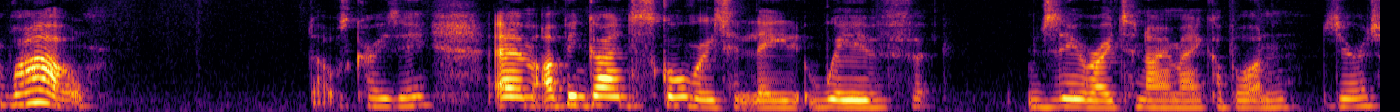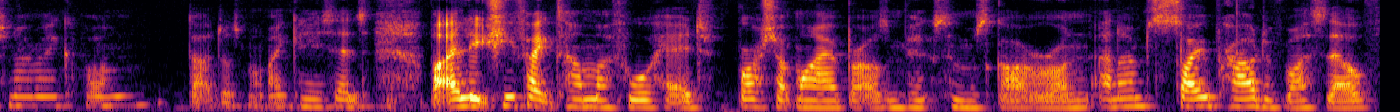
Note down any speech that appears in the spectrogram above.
Wow. That was crazy. Um, I've been going to school recently with zero to no makeup on. Zero to no makeup on? That does not make any sense. But I literally fake tan my forehead, brush up my eyebrows and put some mascara on. And I'm so proud of myself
